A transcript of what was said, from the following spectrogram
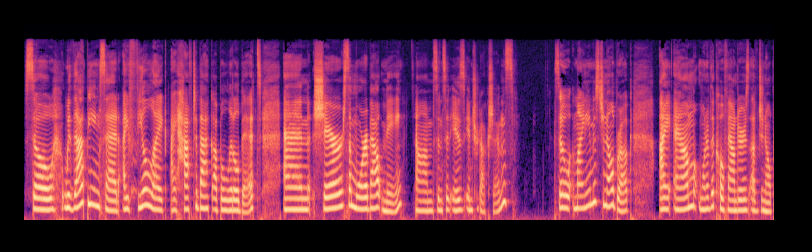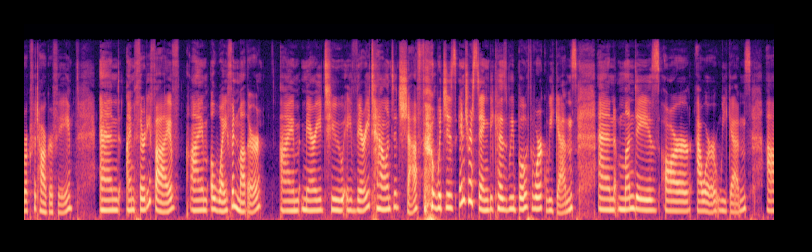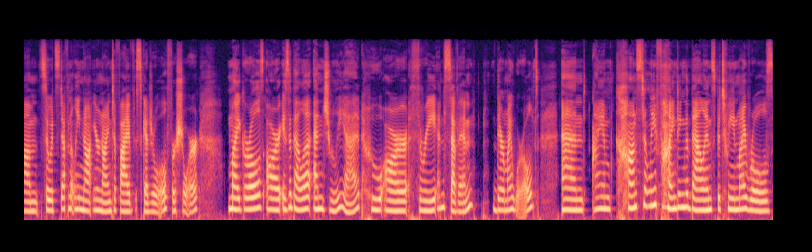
So, with that being said, I feel like I have to back up a little bit and share some more about me um, since it is introductions. So, my name is Janelle Brook. I am one of the co founders of Janelle Brook Photography, and I'm 35. I'm a wife and mother. I'm married to a very talented chef, which is interesting because we both work weekends and Mondays are our weekends. Um, so it's definitely not your nine to five schedule for sure. My girls are Isabella and Juliet, who are three and seven. They're my world. And I am constantly finding the balance between my roles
